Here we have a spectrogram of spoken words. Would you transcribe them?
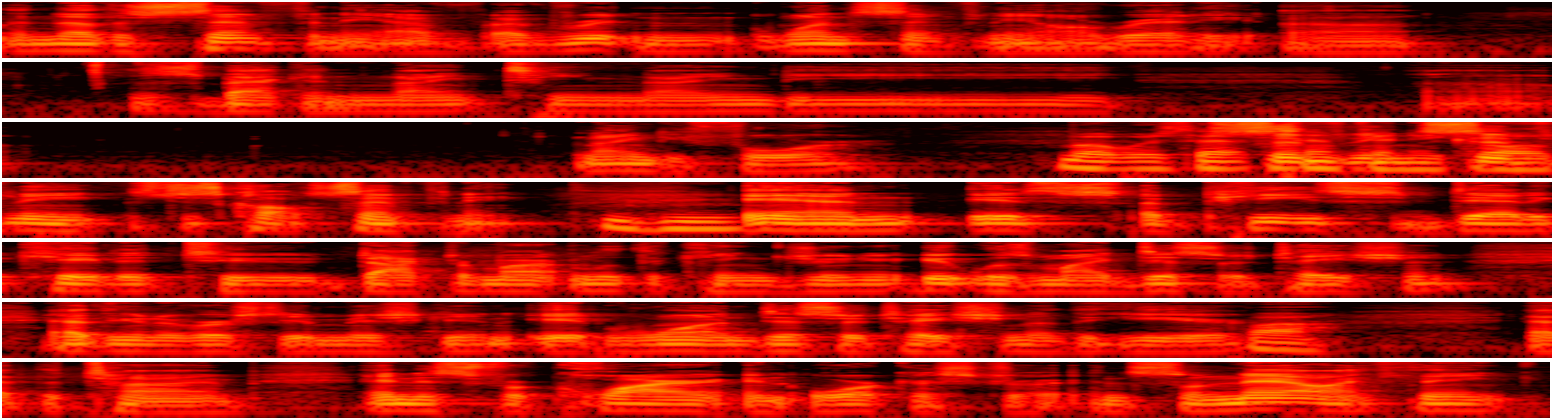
another symphony. I've I've written one symphony already. Uh, this is back in 1994. uh, What was that symphony, symphony, called? Symphony. It's just called Symphony, mm-hmm. and it's a piece dedicated to Dr. Martin Luther King Jr. It was my dissertation at the University of Michigan. It won Dissertation of the Year wow. at the time, and it's for choir and orchestra. And so now I think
